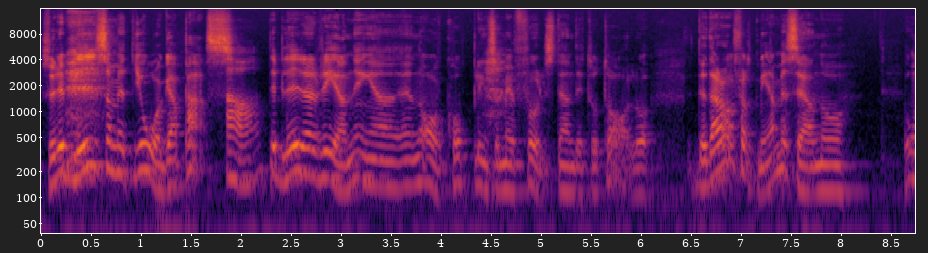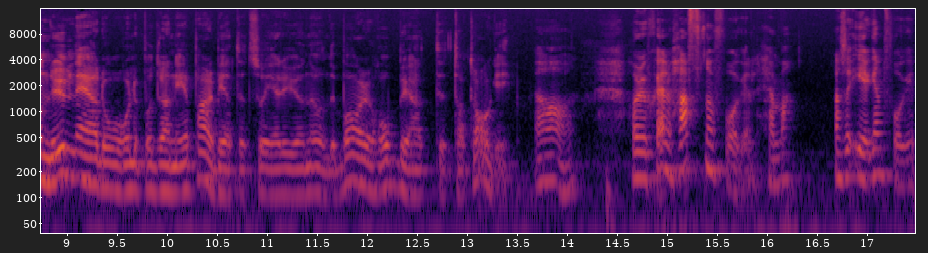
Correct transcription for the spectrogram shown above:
Så det blir som ett yogapass. Ja. Det blir en rening, en, en avkoppling som är fullständigt total. Och, det där har jag följt med mig sen och, och nu när jag då håller på att dra ner på arbetet så är det ju en underbar hobby att ta tag i. Ja. Har du själv haft någon fågel hemma? Alltså egen fågel?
